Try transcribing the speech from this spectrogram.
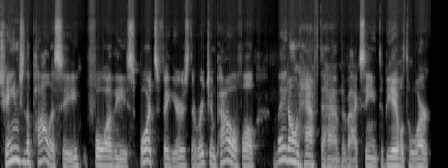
change the policy for the sports figures, the rich and powerful. They don't have to have the vaccine to be able to work.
